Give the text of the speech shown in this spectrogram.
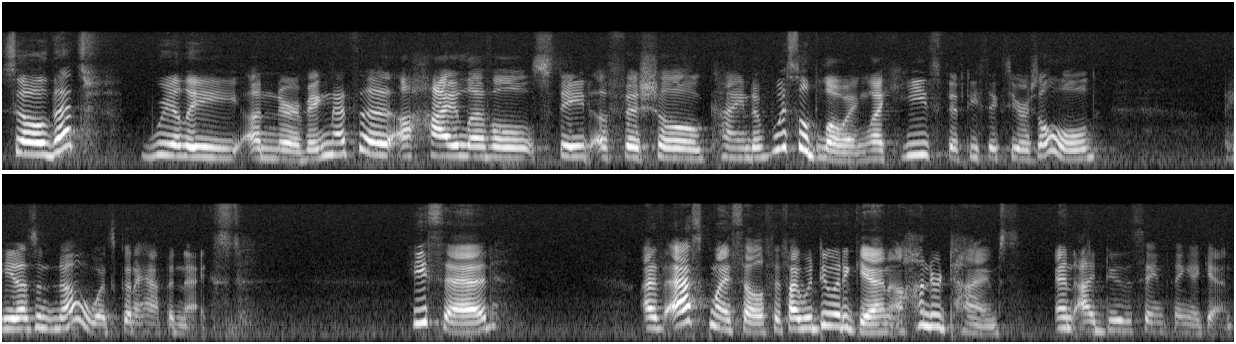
So that's really unnerving. That's a, a high level state official kind of whistleblowing. Like he's 56 years old, he doesn't know what's going to happen next. He said, I've asked myself if I would do it again a hundred times, and I'd do the same thing again.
